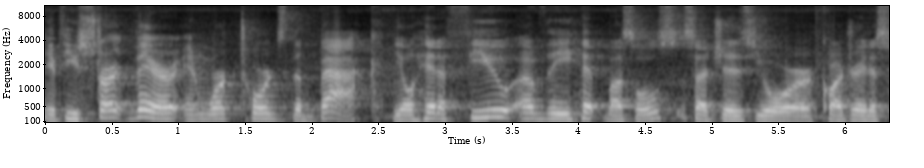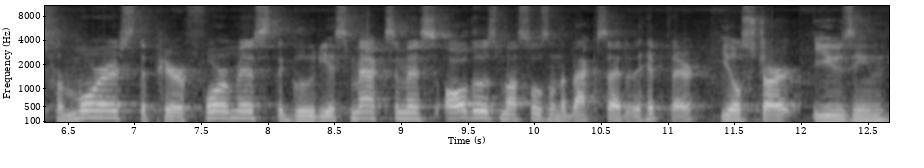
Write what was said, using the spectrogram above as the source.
if you start there and work towards the back, you'll hit a few of the hip muscles, such as your quadratus femoris, the piriformis, the gluteus maximus, all those muscles on the back side of the hip there. You'll start using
